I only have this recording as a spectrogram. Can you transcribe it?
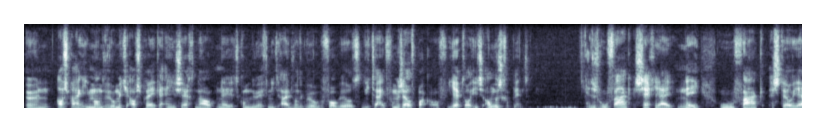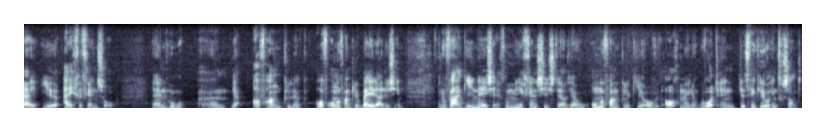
een afspraak? Iemand wil met je afspreken en je zegt nou nee, het komt nu even niet uit, want ik wil bijvoorbeeld die tijd voor mezelf pakken. Of je hebt al iets anders gepland. Dus hoe vaak zeg jij nee? Hoe vaak stel jij je eigen grenzen op? En hoe um, ja, afhankelijk of onafhankelijk ben je daar dus in? En hoe vaker je nee zegt, hoe meer grenzen je stelt, ja, hoe onafhankelijk je over het algemeen ook wordt. En dit vind ik heel interessant.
